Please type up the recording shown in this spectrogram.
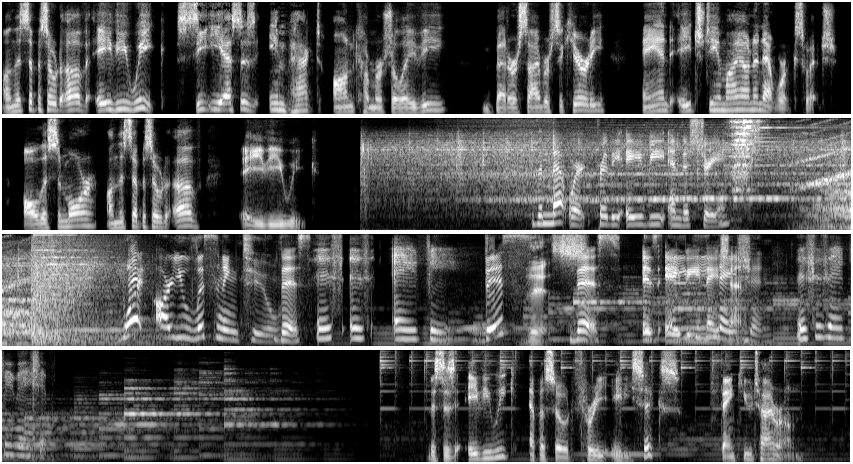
On this episode of AV Week, CES's impact on commercial AV, better cybersecurity, and HDMI on a network switch. All this and more on this episode of AV Week. The network for the AV industry. What are you listening to? This, This is AV. This This. this is AV, Nation. This is AV Nation. This is AV Week, episode 386. Thank you, Tyrone.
